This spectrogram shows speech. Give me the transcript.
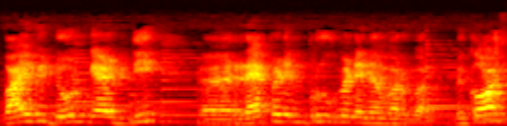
why we don't get the uh, rapid improvement in our work. Because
